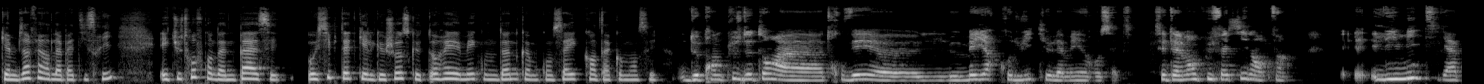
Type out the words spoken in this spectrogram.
qui aime bien faire de la pâtisserie, et tu trouves qu'on donne pas assez? Aussi peut-être quelque chose que tu aurais aimé qu'on te donne comme conseil quand tu as commencé De prendre plus de temps à trouver euh, le meilleur produit que la meilleure recette. C'est tellement plus facile, enfin, limite, il y a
